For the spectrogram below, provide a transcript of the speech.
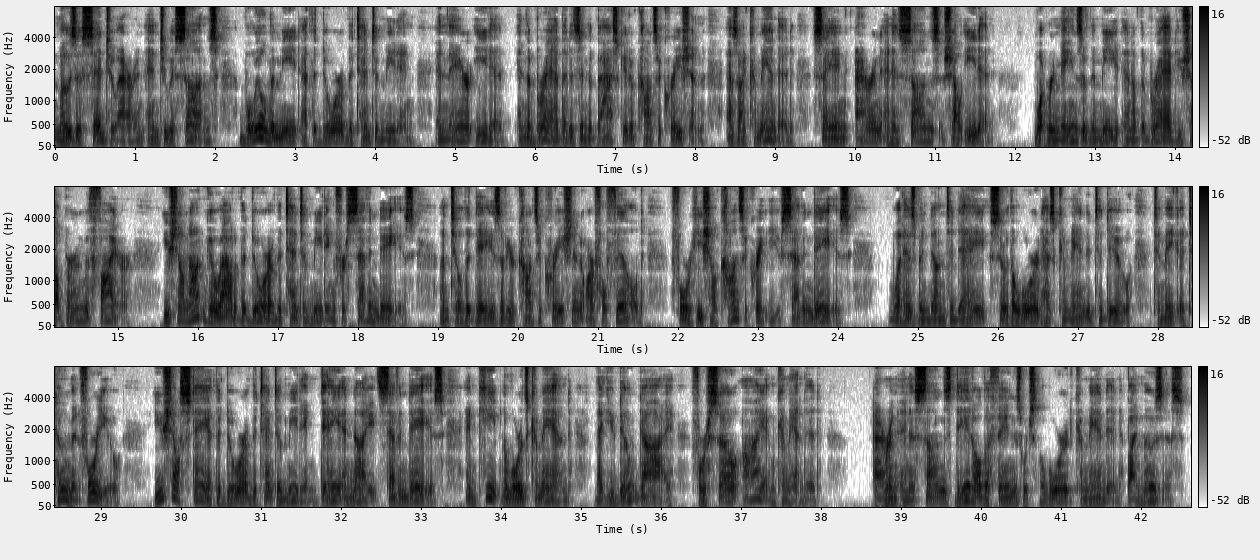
Moses said to Aaron and to his sons, Boil the meat at the door of the tent of meeting, and there eat it, and the bread that is in the basket of consecration, as I commanded, saying, Aaron and his sons shall eat it. What remains of the meat and of the bread you shall burn with fire. You shall not go out of the door of the tent of meeting for seven days, until the days of your consecration are fulfilled, for he shall consecrate you seven days. What has been done today, so the Lord has commanded to do, to make atonement for you. You shall stay at the door of the tent of meeting day and night seven days, and keep the Lord's command, that you don't die, for so I am commanded. Aaron and his sons did all the things which the Lord commanded by Moses.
